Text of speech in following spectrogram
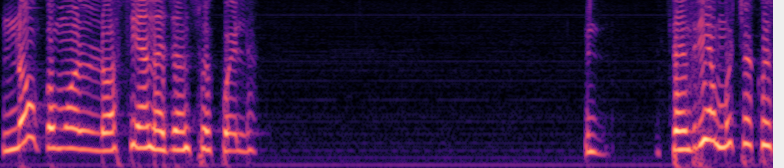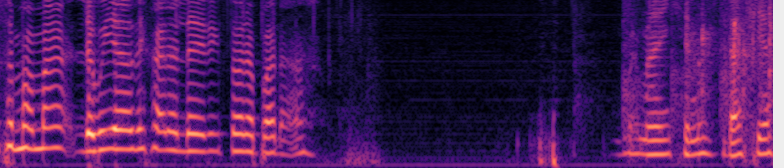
no como lo hacían allá en su escuela. Tendría muchas cosas, mamá. Le voy a dejar a la directora para... Bueno, no, gracias.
